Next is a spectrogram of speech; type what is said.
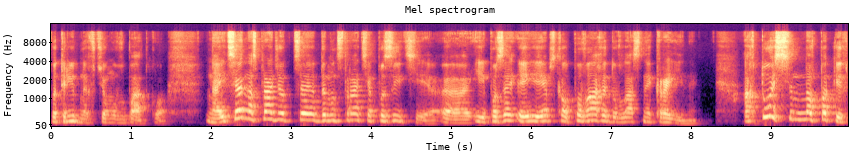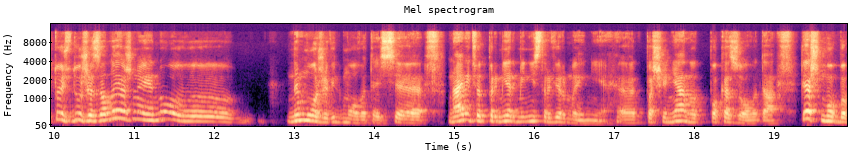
потрібних в цьому випадку. І це насправді це демонстрація позиції е, і я б сказав, поваги до власної країни. А хтось навпаки, хтось дуже залежний, ну е, не може відмовитись. Е, Навіть от прем'єр-міністр Вірменії е, Пашинян от показово, да, теж мог би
